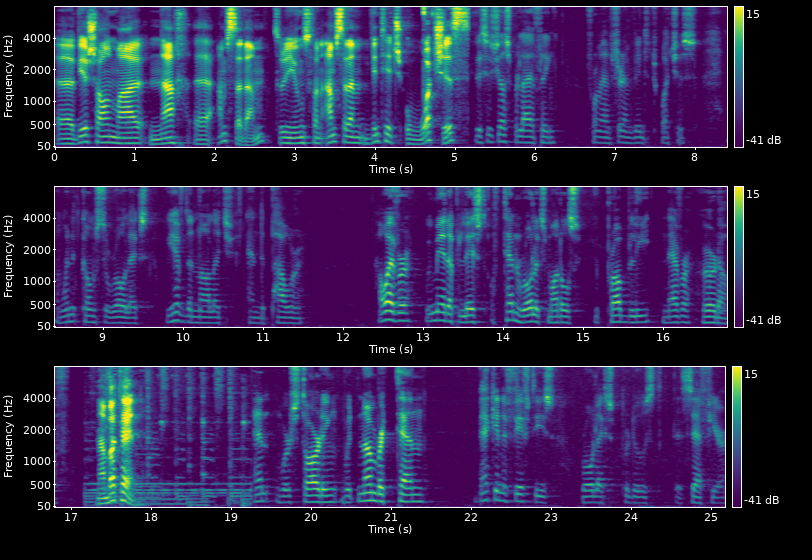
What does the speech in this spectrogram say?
Äh, wir schauen mal nach äh, Amsterdam zu den Jungs von Amsterdam Vintage Watches. This is Jasper Leifring from Amsterdam Vintage Watches. And when it comes to Rolex, we have the knowledge and the power. However, we made up a list of 10 Rolex models you probably never heard of. Number 10. And we're starting with number 10. Back in the 50s, Rolex produced the Zephyr.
